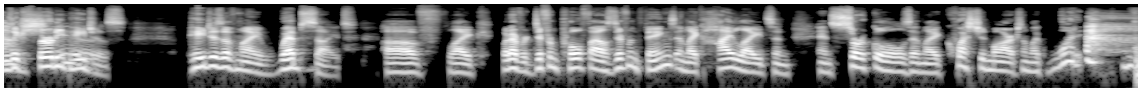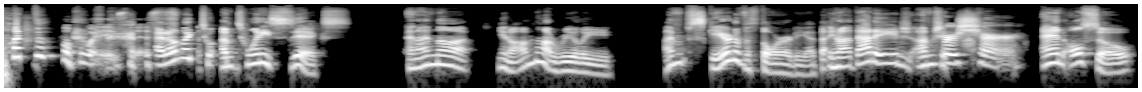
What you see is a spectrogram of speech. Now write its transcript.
It was, Oh, like, 30 shoot. pages. Pages of my website, of, like, whatever, different profiles, different things, and, like, highlights and and circles and, like, question marks. I'm like, "What what the" What is this? and? I'm, like, tw I'm 26, and I'm not you know, I'm not really I'm scared of authority at that you know, at that age, I'm j For sure. And also,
